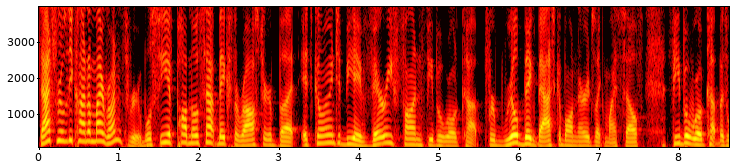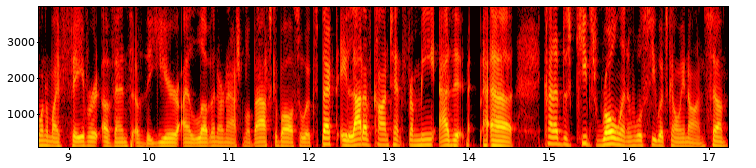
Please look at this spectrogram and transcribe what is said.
that's really kind of my run through. We'll see if Paul Millsap makes the roster, but it's going to be a very fun FIBA World Cup. For real big basketball nerds like myself, FIBA World Cup is one of my favorite events of the year. I love international basketball, so expect a lot of content from me as it uh, kind of just keeps rolling, and we'll see what's going on. So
